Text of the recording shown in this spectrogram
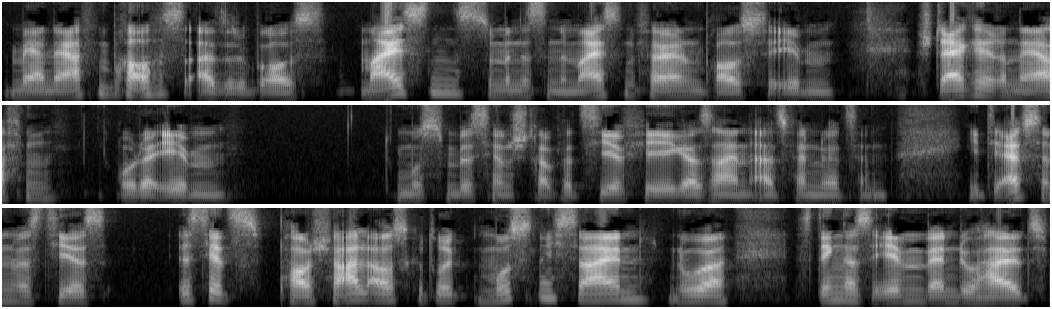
mehr Nerven brauchst. Also du brauchst meistens, zumindest in den meisten Fällen, brauchst du eben stärkere Nerven oder eben musst ein bisschen strapazierfähiger sein, als wenn du jetzt in ETFs investierst. Ist jetzt pauschal ausgedrückt, muss nicht sein. Nur das Ding ist eben, wenn du halt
